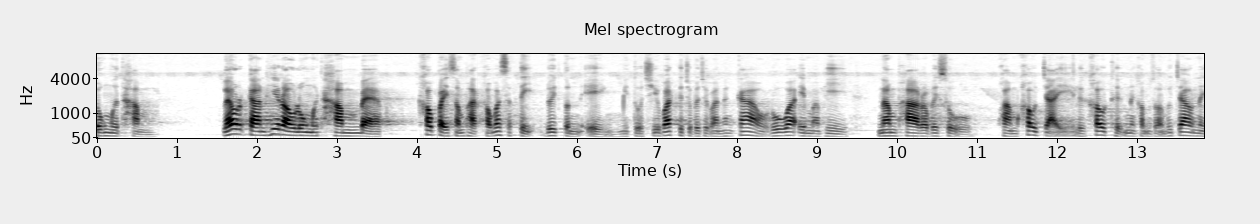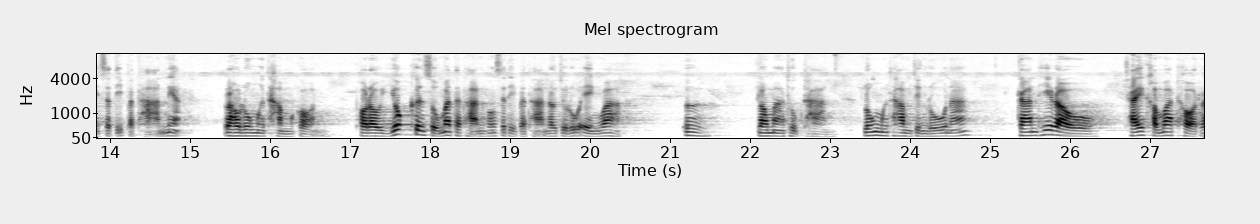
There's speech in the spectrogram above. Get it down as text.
ลงมือทำแล้วการที่เราลงมือทำแบบ เข้าไปสัมผัสคำว่าสติด้วยตนเอง มีตัวชี้วัดคือจุดปัจจุบันทั้ง 9 รู้ว่า MRP นำพาเราไปสู่ความเข้าใจหรือเข้าถึงในคำสอนพระเจ้าในสติปัฏฐานเนี่ยเราลงมือทำก่อน พอเรายกขึ้นสู่มาตรฐานของสติปัฏฐานเราจะรู้เองว่า เออ เรามาถูกทาง ลงมือทำจึงรู้นะ การที่เราใช้คำว่าถอดร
